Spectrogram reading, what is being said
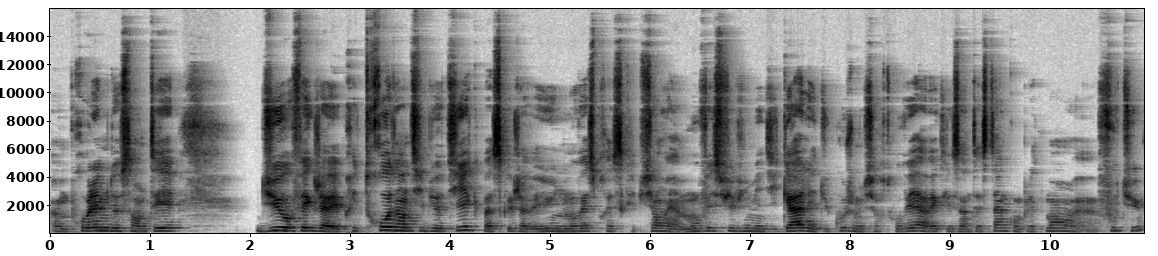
un problème de santé dû au fait que j'avais pris trop d'antibiotiques parce que j'avais eu une mauvaise prescription et un mauvais suivi médical et du coup je me suis retrouvée avec les intestins complètement euh, foutus.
